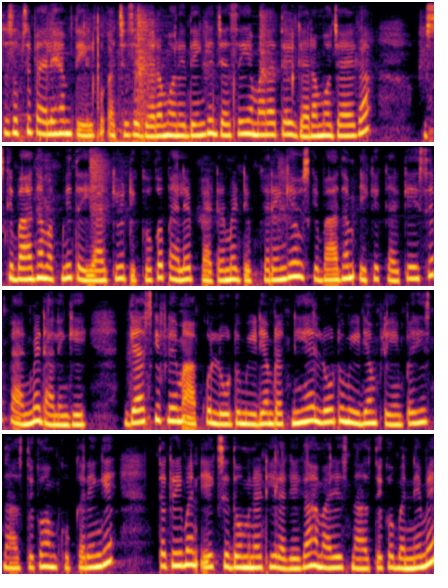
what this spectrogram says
तो सबसे पहले हम तेल को अच्छे से गर्म होने देंगे। जैसे ही हमारा तेल गर्म हो जाएगा उसके बाद हम अपनी तैयार की हुई टिक्कों को पहले बैटर में डिप करेंगे, उसके बाद हम एक एक करके इसे पैन में डालेंगे। गैस की फ्लेम आपको लो टू मीडियम रखनी है। लो टू मीडियम फ्लेम पर ही इस नाश्ते को हम कुक करेंगे। तकरीबन एक से दो मिनट ही लगेगा हमारे इस नाश्ते को बनने में।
